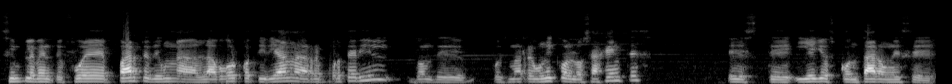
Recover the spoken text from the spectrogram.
Simplemente fue parte de una labor cotidiana reporteril donde pues me reuní con los agentes este, y ellos contaron ese,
